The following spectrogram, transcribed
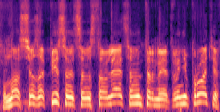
У нас все записывается, выставляется в интернет. Вы не против?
